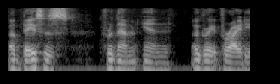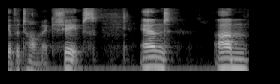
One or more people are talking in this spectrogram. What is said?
a basis for them in a great variety of atomic shapes. And um,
